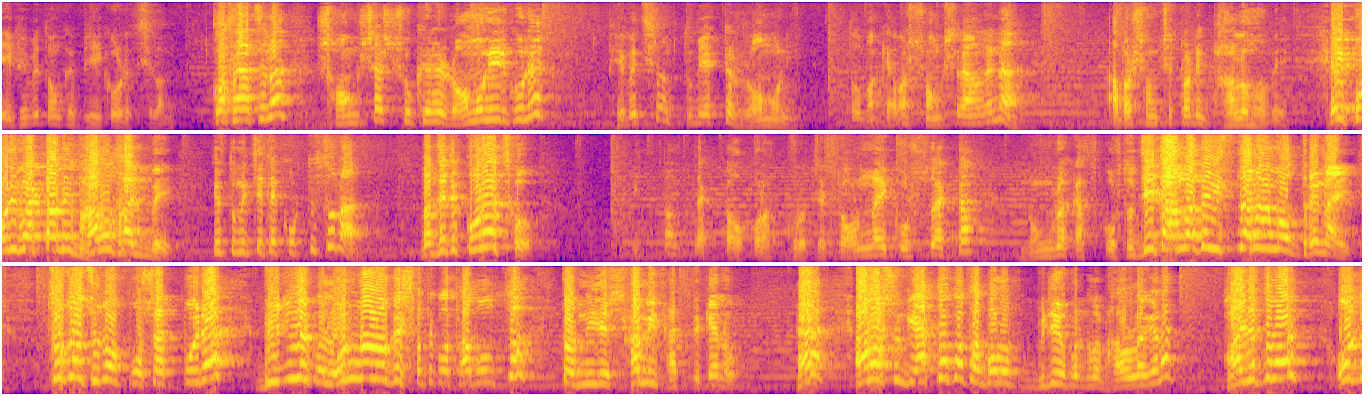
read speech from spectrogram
এই ভেবে তোমাকে বিয়ে করেছিলাম। কথা আছে না? সংসার সুখের রমণীর গুণে ভেবেছিলাম তুমি একটা রমণী। তোমাকে আমার সংসারে আনলে না আবার সংসারটা অনেক ভালো হবে। এই পরিবারটা অনেক ভালো থাকবে। কিন্তু তুমি যেটা করতেছো না, বা যেটা করেছ, নিতান্ত একটা অপরাধ করেছ, একটা অন্যায় করছ, একটা নোংরা কাজ করছ, যেটা আমাদের ইসলামের মধ্যে নাই। ছোট ছোট পোশাক পরে ভিডিও কল অন্য লোকের সাথে কথা বলছো, তো নিজের স্বামী থাকতে কেন? হ্যাঁ? আমার সঙ্গে এত কথা বলো ভিডিও করে তোমার ভালো লাগে না? হয় না তোমার? অন্য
